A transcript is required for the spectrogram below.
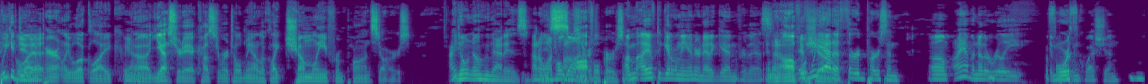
We could do I that. apparently look like. Yeah. Uh, yesterday, a customer told me I look like Chumlee from Pawn Stars. I don't know who that is. I don't watch He's Pawn an Stars. awful person I'm, I have to get on the internet again for this. and an awful if we had a third person, um, I have another really important question. Mhm.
